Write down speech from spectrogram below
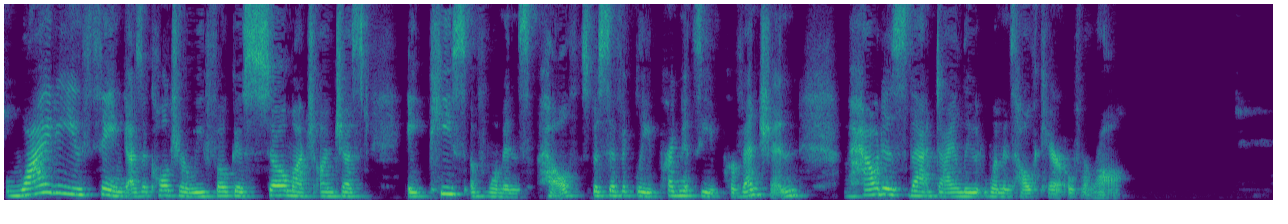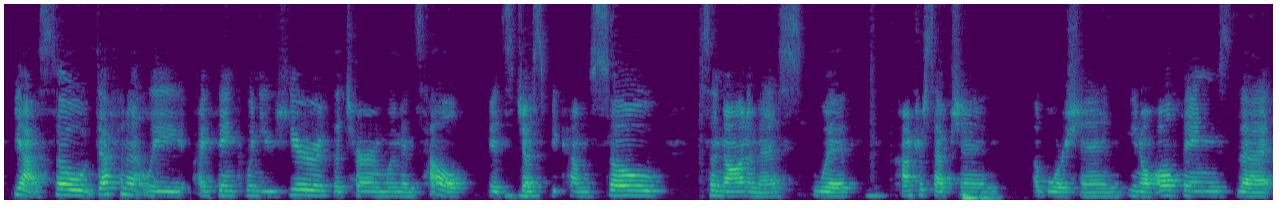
why do you think as a culture we focus so much on just a piece of women's health, specifically pregnancy prevention, how does that dilute women's health care overall? Yeah, so definitely, I think when you hear the term women's health, it's mm-hmm. just become so synonymous with contraception, abortion, you know, all things that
